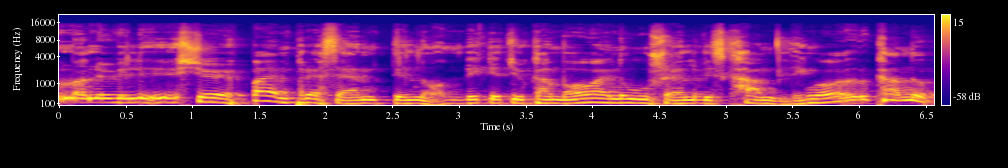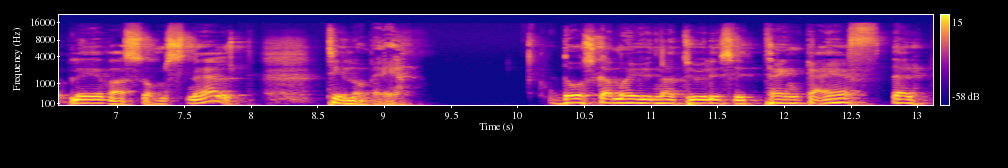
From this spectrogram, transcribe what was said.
om man nu vill köpa en present till någon, vilket ju kan vara en osjälvisk handling och kan upplevas som snällt till och med. Då ska man ju naturligtvis tänka efter,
